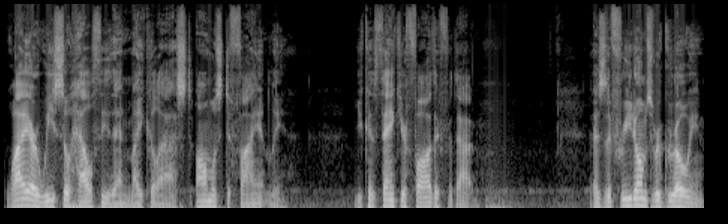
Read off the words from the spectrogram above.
Why are we so healthy then? Michael asked, almost defiantly. You can thank your father for that. As the Freedomes were growing,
